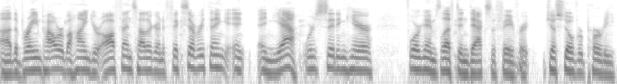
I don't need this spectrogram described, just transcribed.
uh, the brain power behind your offense, how they're going to fix everything. And, and yeah, we're sitting here, four games left, and Dak's the favorite, just over Purdy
